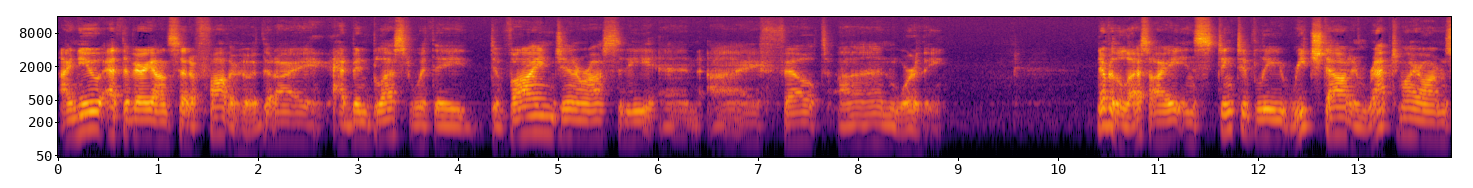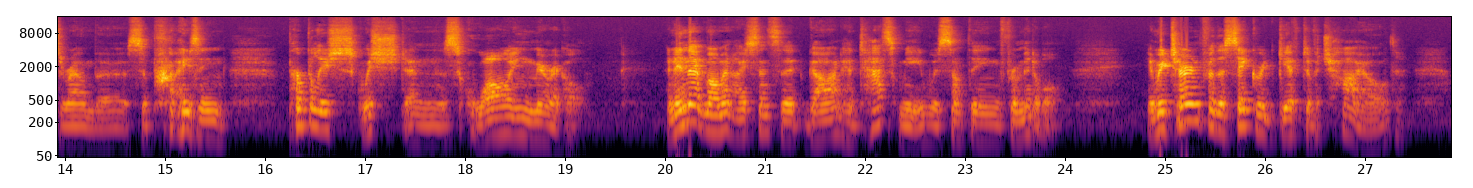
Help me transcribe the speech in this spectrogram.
I knew at the very onset of fatherhood that I had been blessed with a divine generosity and I felt unworthy. Nevertheless, I instinctively reached out and wrapped my arms around the surprising, purplish, squished, and squalling miracle and in that moment, I sensed that God had tasked me with something formidable. In return for the sacred gift of a child,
